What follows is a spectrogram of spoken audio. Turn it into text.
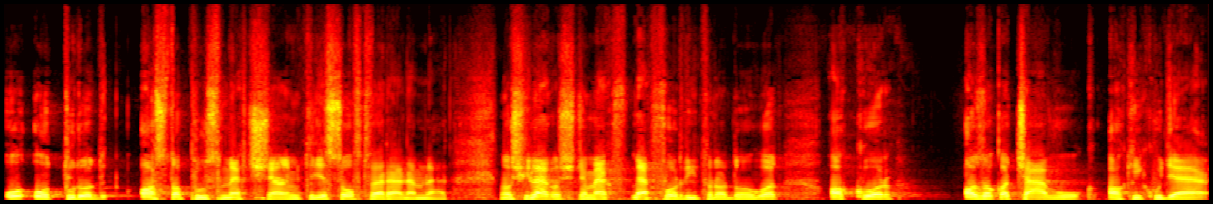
ott tudod azt a plusz megcsinálni, amit ugye szoftverrel nem lehet. Most világos, hogyha meg, megfordítod a dolgot, akkor azok a csávók, akik ugye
